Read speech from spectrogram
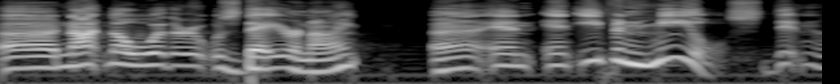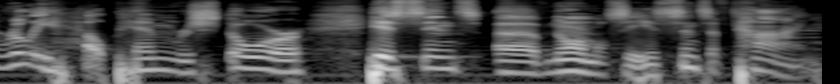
uh, not know whether it was day or night. Uh, and, and even meals didn't really help him restore his sense of normalcy, his sense of time.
